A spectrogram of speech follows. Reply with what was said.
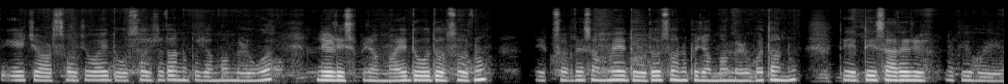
ਤੇ ਇਹ 400 ਚੋਂ ਹੈ 200 ਚ ਤੁਹਾਨੂੰ ਪਜਾਮਾ ਮਿਲੂਗਾ ਲੇਡੀਜ਼ ਪਜਾਮਾ, ਇਹ 2 200 ਨੂੰ। ਦੇਖ ਸਕਦੇ ਸਾਹਮਣੇ 2 200 ਨੂੰ ਪਜਾਮਾ ਮਿਲੂਗਾ ਤੁਹਾਨੂੰ ਤੇ ਇੱਥੇ ਸਾਰੇ ਲਿਖੇ ਹੋਏ ਆ।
